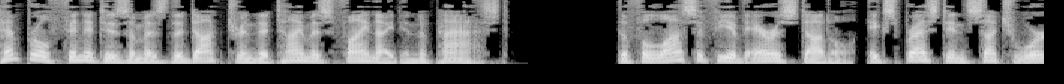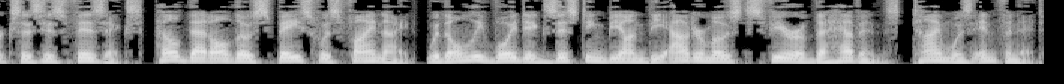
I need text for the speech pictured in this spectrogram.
Temporal finitism is the doctrine that time is finite in the past. The philosophy of Aristotle, expressed in such works as his Physics, held that although space was finite, with only void existing beyond the outermost sphere of the heavens, time was infinite.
